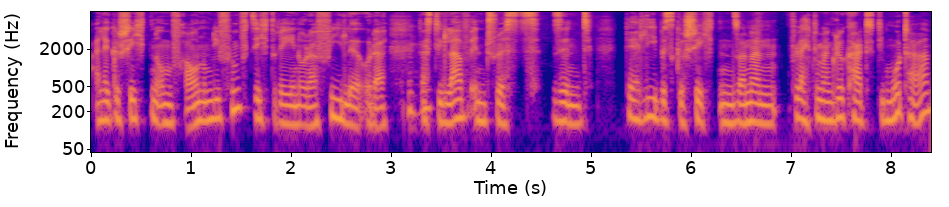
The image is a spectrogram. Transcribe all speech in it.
alle Geschichten um Frauen um die 50 drehen oder viele oder mhm. dass die Love Interests sind der Liebesgeschichten, sondern vielleicht, wenn man Glück hat, die Mutter.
